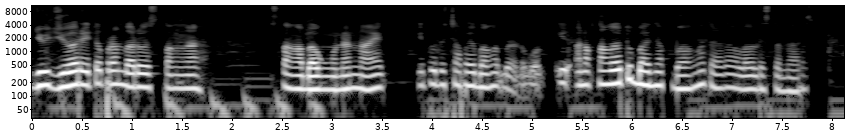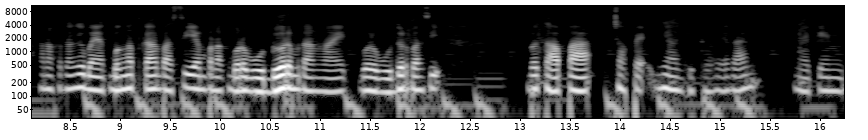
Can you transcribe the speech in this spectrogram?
jujur itu pernah baru setengah setengah bangunan naik itu udah capek banget bener anak tangga itu banyak banget ternyata lo listeners. Anak tangga banyak banget kan pasti yang pernah Borobudur yang pernah naik Borobudur pasti betapa capeknya gitu ya kan? Naikin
